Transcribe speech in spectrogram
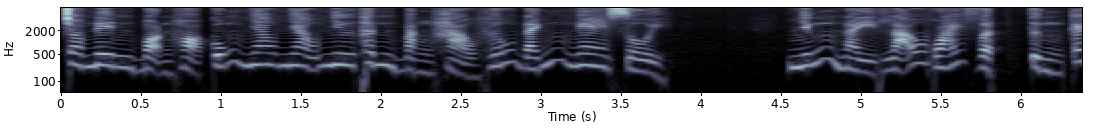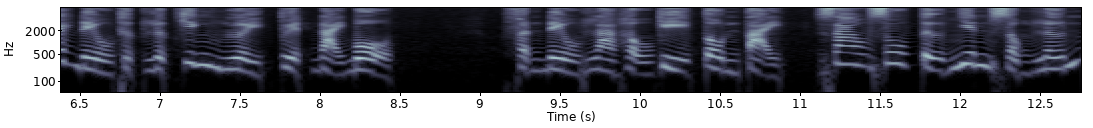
Cho nên bọn họ cũng nhao nhao như thân bằng hảo hữu đánh nghe rồi. Những này lão quái vật từng cách đều thực lực kinh người tuyệt đại bộ. Phận đều là hậu kỳ tồn tại, giao du tự nhiên rộng lớn.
